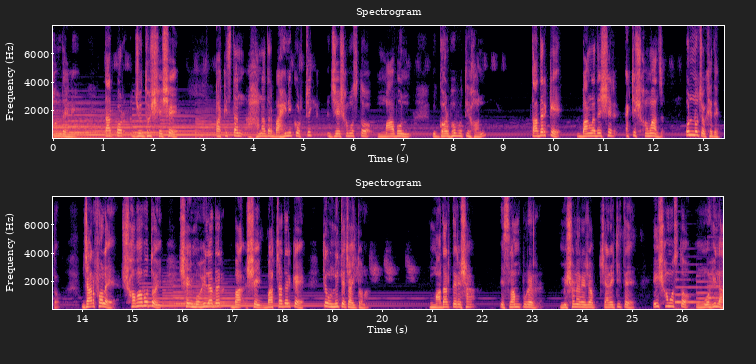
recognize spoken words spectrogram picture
সন্দেহ নেই। তারপর যুদ্ধ শেষে পাকিস্তান হানাদার বাহিনী কর্তৃক যে সমস্ত মা বোন গর্ভবতী হন, তাদেরকে বাংলাদেশের একটি সমাজ অন্য চোখে দেখত, যার ফলে স্বভাবতই সেই মহিলাদের বা সেই বাচ্চাদেরকে কেউ নিতে চাইতো না। মাদার তেরেসা, ইসলামপুরের মিশনারিজ অব চ্যারিটিতে এই সমস্ত মহিলা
